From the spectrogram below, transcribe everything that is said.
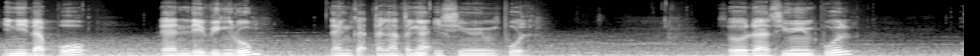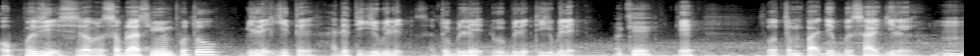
Sini dapur Then living room Dan kat tengah-tengah is swimming pool. So dah swimming pool Opposite se- sebelah swimming pool tu Bilik kita. Ada tiga bilik Satu bilik, dua bilik, tiga bilik. Okay Okay So tempat dia besar gila. Hmm.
